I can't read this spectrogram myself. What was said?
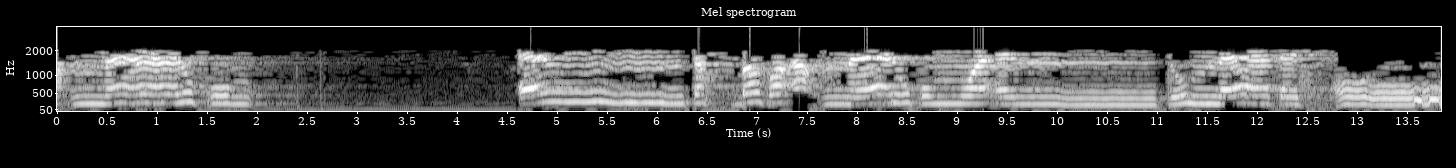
أعمالكم أن تحبط أعمالكم وأنتم لا تشعرون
